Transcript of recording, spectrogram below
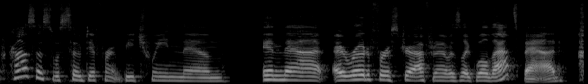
the process was so different between them in that I wrote a first draft and I was like, well, that's bad.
